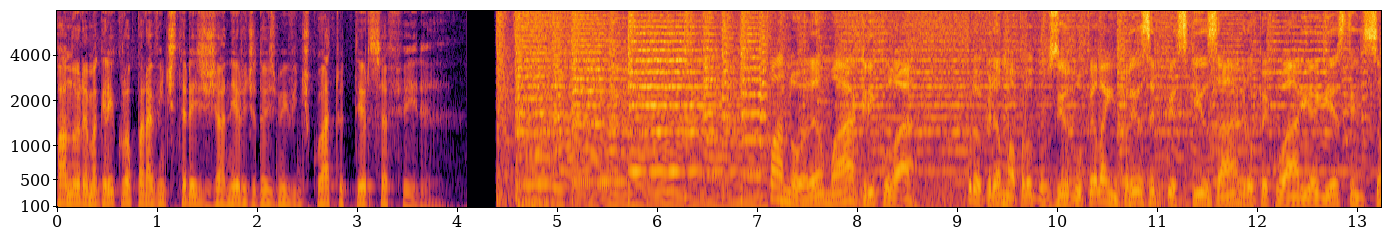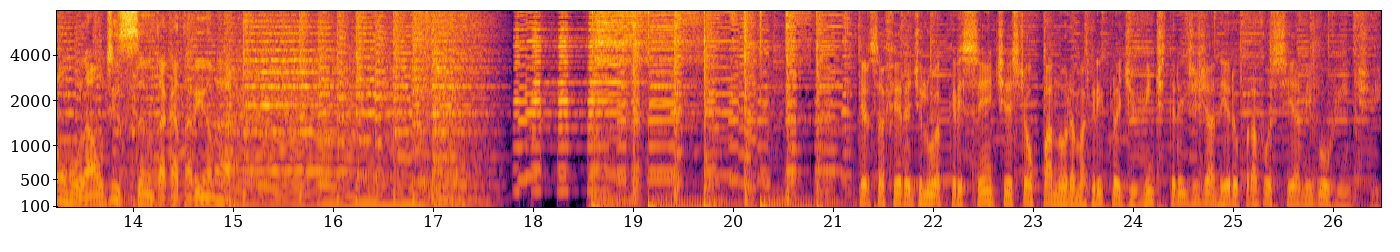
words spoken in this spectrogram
Panorama Agrícola para 23 de janeiro de 2024, terça-feira. Panorama Agrícola. Programa produzido pela Empresa de Pesquisa Agropecuária e Extensão Rural de Santa Catarina. Terça-feira de lua crescente, este é o Panorama Agrícola de 23 de janeiro para você, amigo ouvinte.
